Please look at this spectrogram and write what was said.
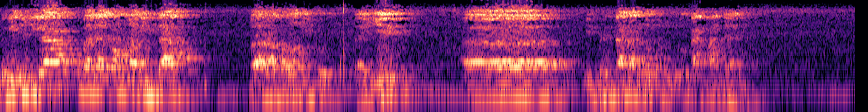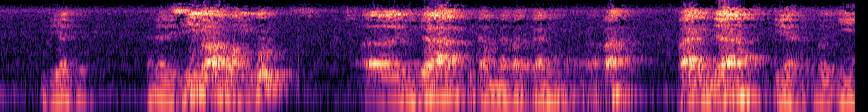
Begitu juga kepada kaum wanita Barakallahu itu Tayyib ee, Diperintahkan untuk menundukkan pandangan Gitu ya. Dan dari sini Barakallahu itu e, juga kita mendapatkan apa faedah ya bagi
